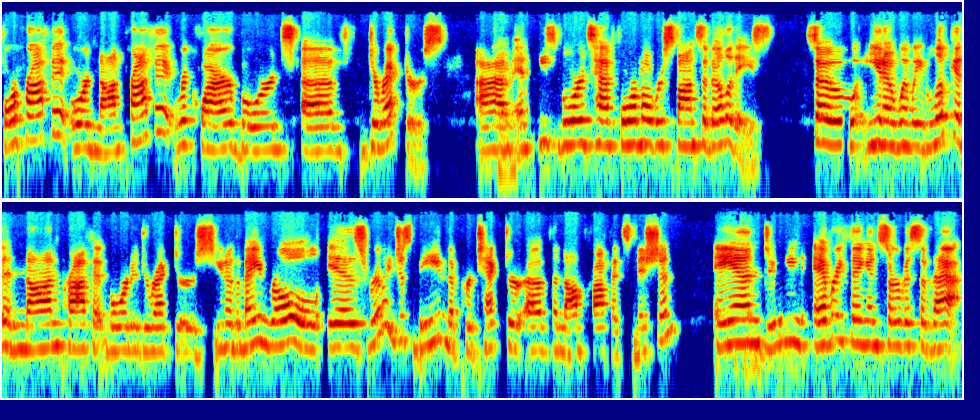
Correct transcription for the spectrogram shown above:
for profit or nonprofit, require boards of directors. Um, okay. And these boards have formal responsibilities. So, you know, when we look at a nonprofit board of directors, you know, the main role is really just being the protector of the nonprofit's mission and doing everything in service of that.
